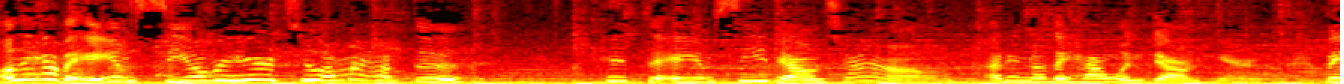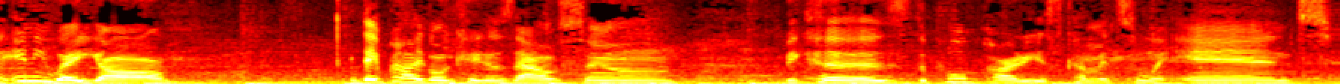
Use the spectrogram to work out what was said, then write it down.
Oh, they have an AMC over here too. I might have to hit the AMC downtown. I didn't know they had one down here. But anyway, y'all, they probably gonna kick us out soon because the pool party is coming to an end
